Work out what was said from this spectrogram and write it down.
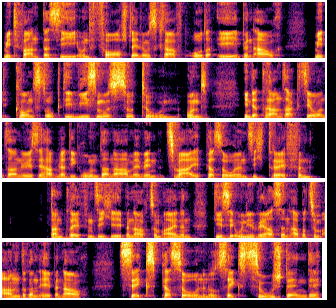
mit Fantasie und Vorstellungskraft oder eben auch mit Konstruktivismus zu tun. Und in der Transaktionsanalyse haben wir die Grundannahme, wenn zwei Personen sich treffen, dann treffen sich eben auch zum einen diese Universen, aber zum anderen eben auch sechs Personen oder sechs Zustände,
